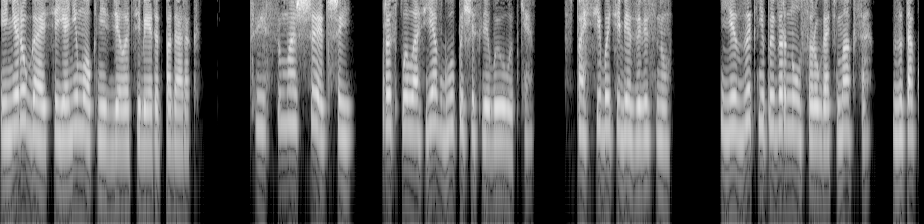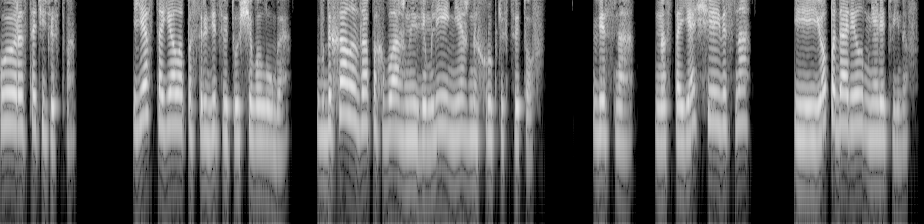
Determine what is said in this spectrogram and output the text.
«И не ругайся, я не мог не сделать тебе этот подарок». «Ты сумасшедший!» Расплылась я в глупой счастливой улыбке. Спасибо тебе за весну. Язык не повернулся ругать Макса за такое расточительство. Я стояла посреди цветущего луга, вдыхала запах влажной земли и нежных хрупких цветов. Весна, настоящая весна, и ее подарил мне Литвинов.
